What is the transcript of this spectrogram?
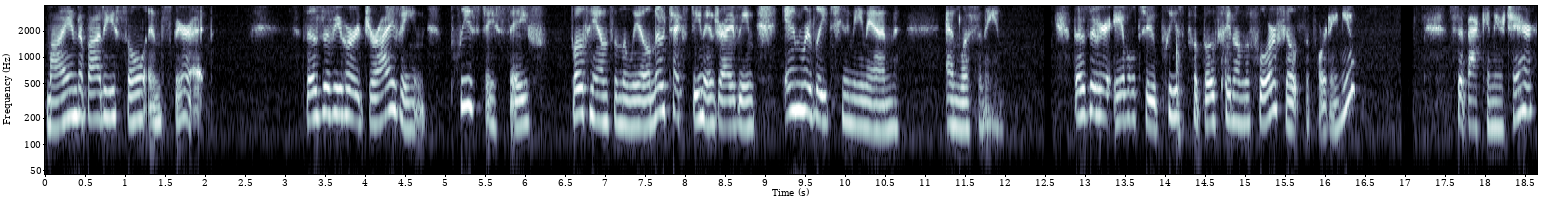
mind, body, soul, and spirit. Those of you who are driving, please stay safe both hands on the wheel, no texting and driving, inwardly tuning in and listening. Those of you are able to, please put both feet on the floor, feel it supporting you. Sit back in your chair.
